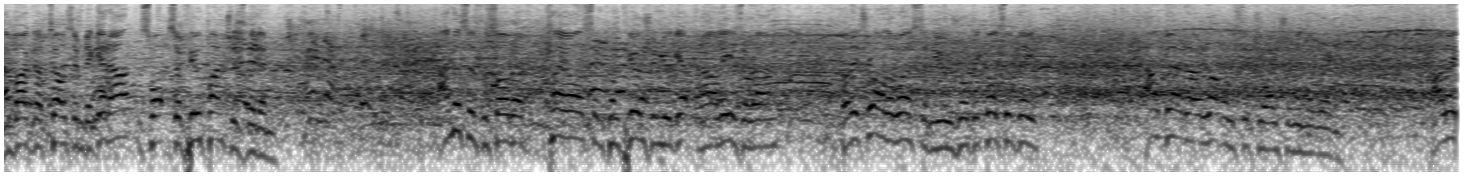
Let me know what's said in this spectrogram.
And Bugner tells him to get out and swaps a few punches with him. And this is the sort of chaos and confusion you get when Ali's around. But it's rather worse than usual because of the Alberto Lovell situation in the ring. Ali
